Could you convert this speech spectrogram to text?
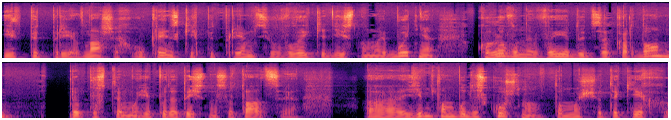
і в, підпри... в наших українських підприємців велике дійсно майбутнє, коли вони виїдуть за кордон, припустимо, гіпотетична ситуація. Е, їм там буде скучно, тому що таких е,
